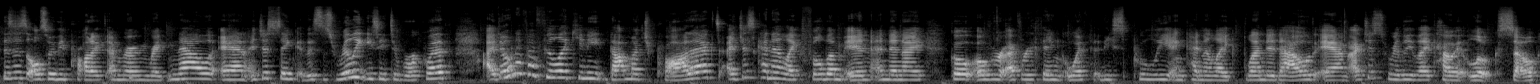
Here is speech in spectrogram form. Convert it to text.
This is also the product I'm wearing right now and I just think this is really easy to work with. I don't even feel like you need that much product. I just kind of like fill them in and then I go over everything with the spoolie and kind of like blend it out and I just really like how it looks. So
